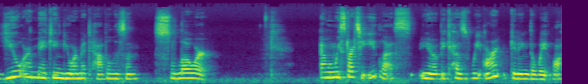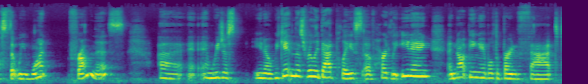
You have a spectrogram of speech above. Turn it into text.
you are making your metabolism slower. And when we start to eat less, you know, because we aren't getting the weight loss that we want from this, uh, and we just, you know, we get in this really bad place of hardly eating and not being able to burn fat.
